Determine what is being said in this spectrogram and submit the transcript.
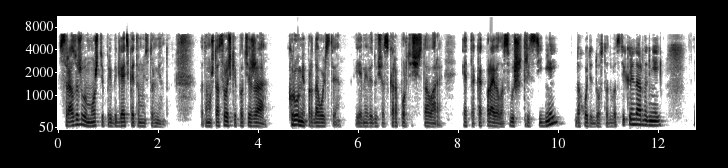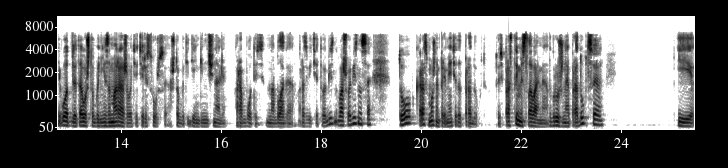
сразу же вы можете прибегать к этому инструменту. Потому что отсрочки платежа, кроме продовольствия, я имею в виду сейчас скоропортящие товары, это, как правило, свыше 30 дней, доходит до 120 календарных дней. И вот для того, чтобы не замораживать эти ресурсы, а чтобы эти деньги начинали работать на благо развития этого бизнеса, вашего бизнеса, то как раз можно применять этот продукт. То есть, простыми словами, отгруженная продукция и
